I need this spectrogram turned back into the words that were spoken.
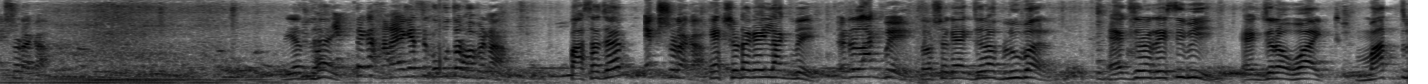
একশো টাকা। রিয়াজ ভাই এক টাকা হারায় গেছে কবুতর হবে না। পাঁচ হাজার? একশো টাকা। একশো টাকাই লাগবে। এটা লাগবে। দর্শক এক জোড়া ব্লুবার এক জোড়া রেসিপি এক জোড়া হোয়াইট মাত্র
